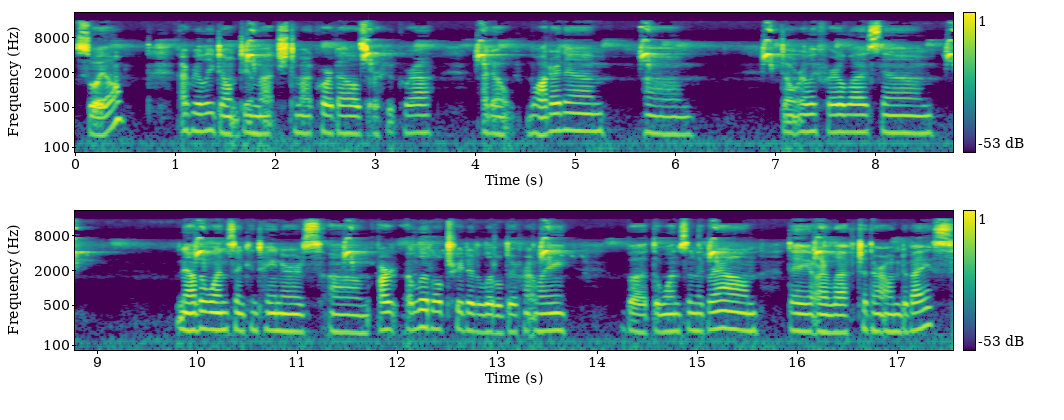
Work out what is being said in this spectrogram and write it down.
soil. I really don't do much to my coral bells or heuchera. I don't water them, um, don't really fertilize them. Now the ones in containers um, are a little treated a little differently, but the ones in the ground, they are left to their own device.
